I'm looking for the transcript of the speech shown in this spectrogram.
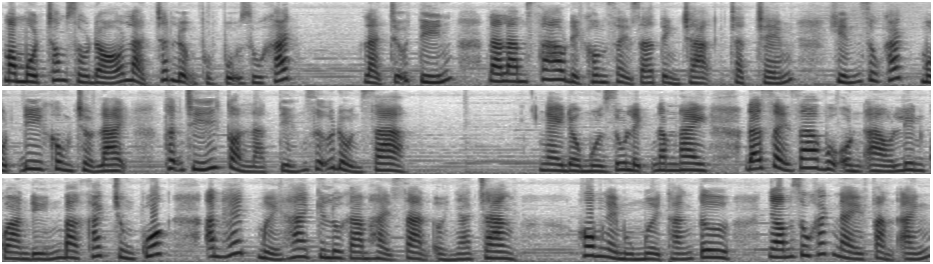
mà một trong số đó là chất lượng phục vụ du khách. Là chữ tín, là làm sao để không xảy ra tình trạng chặt chém, khiến du khách một đi không trở lại, thậm chí còn là tiếng giữ đồn xa. Ngày đầu mùa du lịch năm nay đã xảy ra vụ ồn ào liên quan đến ba khách Trung Quốc ăn hết 12 kg hải sản ở Nha Trang. Hôm ngày 10 tháng 4, nhóm du khách này phản ánh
